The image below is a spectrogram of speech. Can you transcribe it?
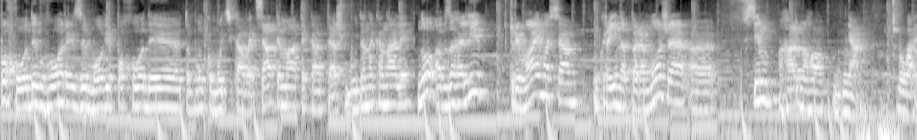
походи в гори, зимові походи. Тому кому цікава ця тематика, теж буде на каналі. Ну а взагалі тримаємося. Україна переможе. Е, Всім гарного дня. Бувайте!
